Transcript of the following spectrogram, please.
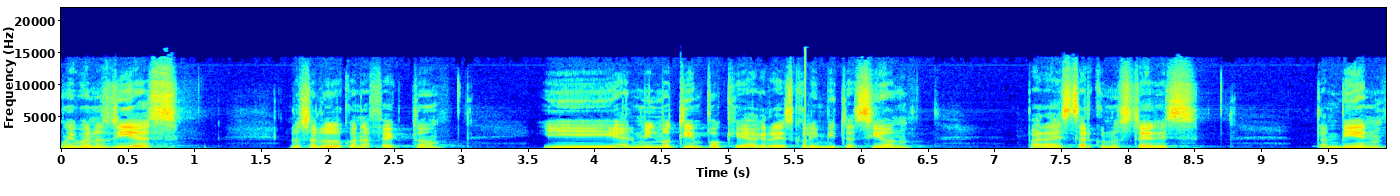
Muy buenos días, los saludo con afecto y al mismo tiempo que agradezco la invitación para estar con ustedes, también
